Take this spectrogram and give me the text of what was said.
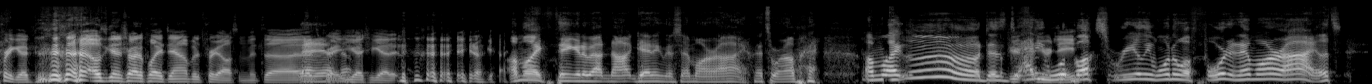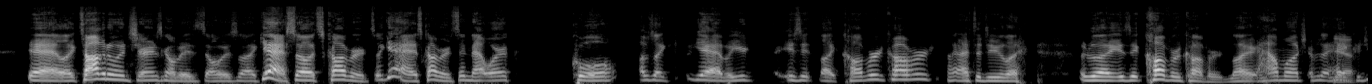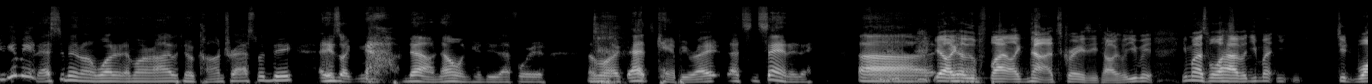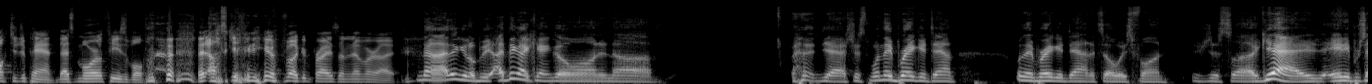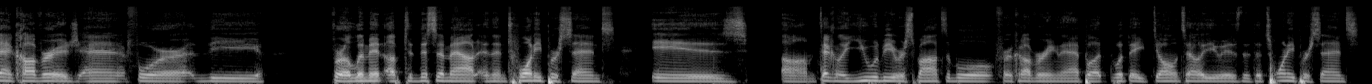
pretty good. I was gonna try to play it down, but it's pretty awesome. It's uh, yeah, it's yeah, great. No. You guys should get it. you know, I'm like thinking about not getting this MRI. That's where I'm at. I'm like, oh, does your, Daddy your Bucks really want to afford an MRI? Let's, yeah, like talking to insurance companies. It's always like, yeah, so it's covered. It's like, yeah, it's covered. It's in network. Cool. I was like, yeah, but you're, is it like covered? Covered? I have to do like like, is it covered? Covered? Like, how much? I was like, hey, yeah. could you give me an estimate on what an MRI with no contrast would be? And he's like, no, no, no one can do that for you. I'm like, that can't be right. That's insanity. Uh, yeah, like the flat, like, nah, it's crazy talking. You you might as well have it. You might. You, dude, walk to Japan. That's more feasible than us giving you a fucking price on an MRI. No, I think it'll be. I think I can go on and uh, yeah, it's just when they break it down. When they break it down, it's always fun. It's just like, yeah, 80% coverage and for the for a limit up to this amount, and then 20% is um technically you would be responsible for covering that. But what they don't tell you is that the 20%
